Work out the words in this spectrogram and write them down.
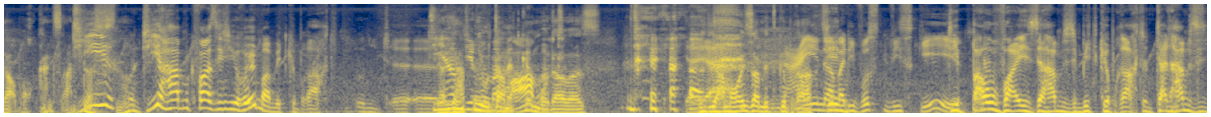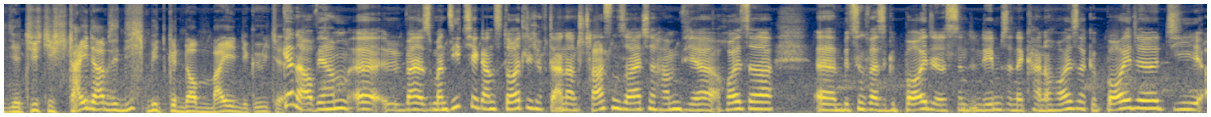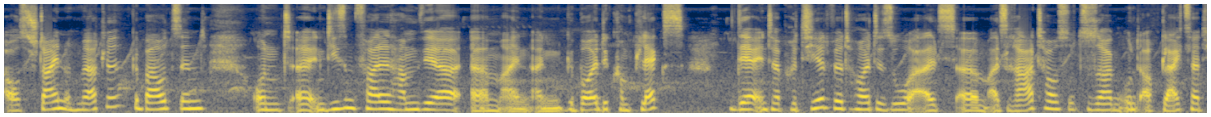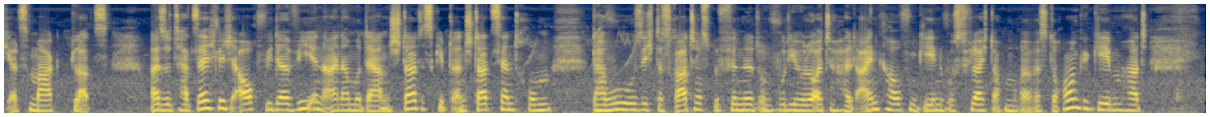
Ja, aber auch ganz anders. Die, ne? und die haben quasi die Römer mitgebracht. Und, äh, äh, Die die haben hatten die die Römer unterm Arm oder was? ja, Die ja. haben Häuser mitgebracht. Nein, aber die wussten, wie es geht. Die Bauweise haben sie mitgebracht und dann haben sie natürlich die Steine haben sie nicht mitgenommen, meine Güte. Genau, wir haben, äh, also man sieht hier ganz deutlich, auf der anderen Straßenseite haben wir Häuser äh, beziehungsweise Gebäude, das sind in dem Sinne keine Häuser, Gebäude, die aus Stein und Mörtel gebaut sind. Und äh, in diesem Fall haben wir ähm, ein, ein Gebäudekomplex, der interpretiert wird heute so als, ähm, als Rathaus sozusagen und auch gleichzeitig als Marktplatz. Also tatsächlich auch wieder wie in einer modernen Stadt. Es gibt ein Stadtzentrum, da wo sich das Rathaus befindet und wo die Leute halt einkaufen gehen, wo es vielleicht auch ein Restaurant gegeben hat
